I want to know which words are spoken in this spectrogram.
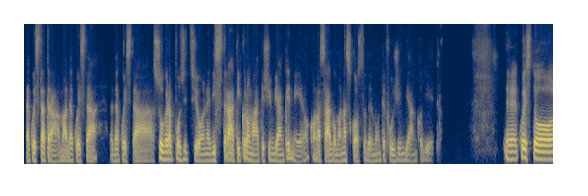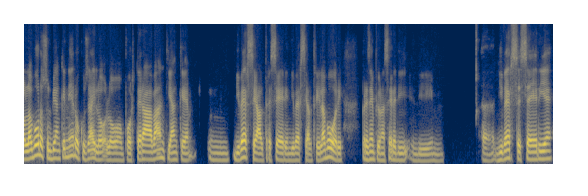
da questa trama, da questa, da questa sovrapposizione di strati cromatici in bianco e nero con la sagoma nascosta del Monte Fuji in bianco dietro. Eh, questo lavoro sul bianco e nero Kusai lo, lo porterà avanti anche in diverse altre serie, in diversi altri lavori, per esempio una serie di, di eh, diverse serie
